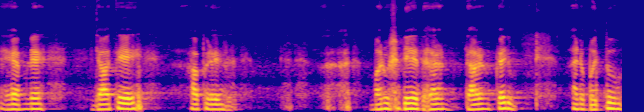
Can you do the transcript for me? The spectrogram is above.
એમને જાતે આપણે મનુષ્ય દેહ ધારણ ધારણ કર્યું અને બધું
